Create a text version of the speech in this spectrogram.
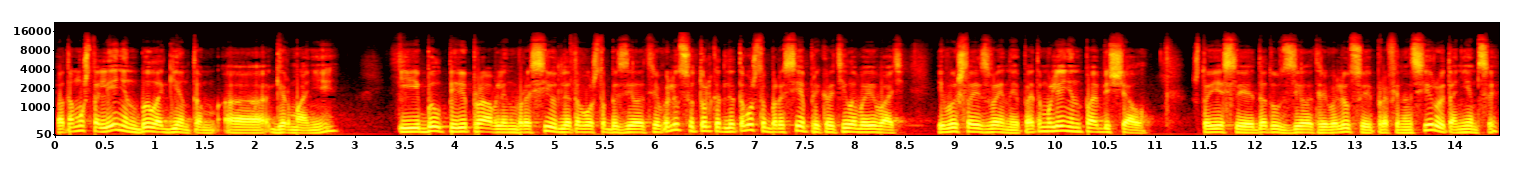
Потому что Ленин был агентом э, Германии и был переправлен в Россию для того, чтобы сделать революцию, только для того, чтобы Россия прекратила воевать и вышла из войны. Поэтому Ленин пообещал, что если дадут сделать революцию и профинансируют, а немцы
